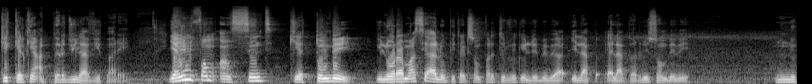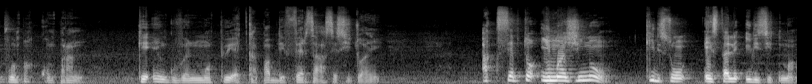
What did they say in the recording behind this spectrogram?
Que quelqu'un a perdu la vie pareil Il y a une femme enceinte qui est tombée. Ils l'ont ramassée à l'hôpital. Ils sont partis trouver que le bébé, elle a perdu son bébé. Nous ne pouvons pas comprendre qu'un gouvernement peut être capable de faire ça à ses citoyens. Acceptons, imaginons qu'ils sont installés illicitement.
